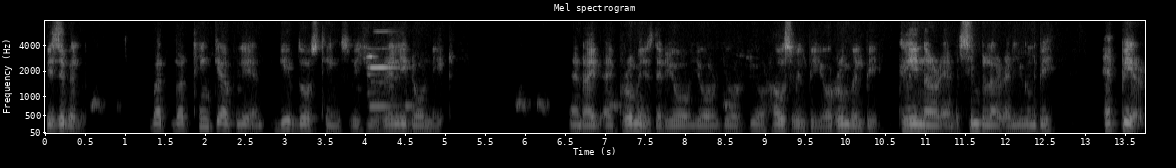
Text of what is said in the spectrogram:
feasible. But, but think carefully and give those things which you really don't need. And I, I promise that your, your, your, your house will be, your room will be cleaner and simpler, and you will be happier.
